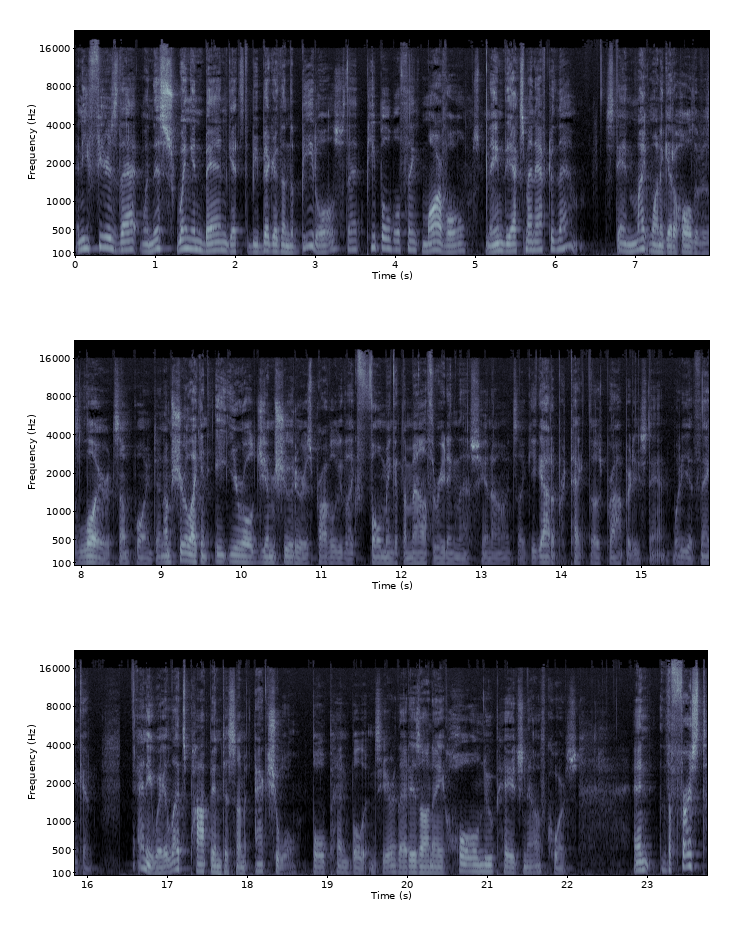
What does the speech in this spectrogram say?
And he fears that when this swinging band gets to be bigger than the Beatles, that people will think Marvel named the X Men after them. Stan might want to get a hold of his lawyer at some point, and I'm sure like an eight-year-old Jim Shooter is probably like foaming at the mouth reading this. You know, it's like you got to protect those properties, Stan. What are you thinking? Anyway, let's pop into some actual bullpen bulletins here. That is on a whole new page now, of course. And the first,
